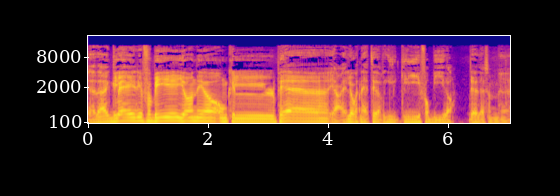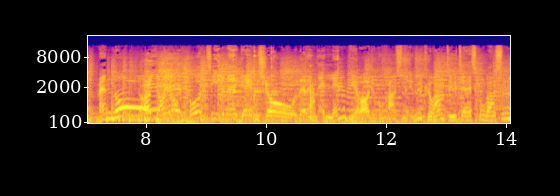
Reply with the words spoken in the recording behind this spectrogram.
Ja, der gled de forbi Jonny og onkel P. Ja, låten heter Gli gli forbi, da. Det er det som eh, Men nå er det på tide med gameshow! Det er den elendige radiokonkurransen, Ukurant UTS-konkurransen,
